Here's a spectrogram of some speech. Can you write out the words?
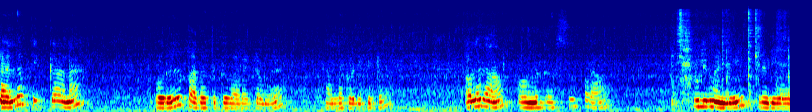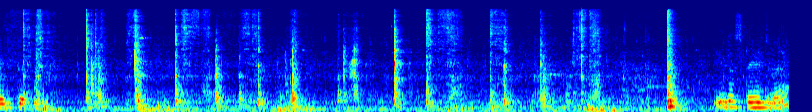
நல்லா திக்கான ஒரு பதத்துக்கு வரட்டுங்க. நல்லா கொதிக்கட்டும். அவ்வளோதான் அவங்களுக்கு சூப்பராக புளிமண்டி ரெடி ஆகிடுது இந்த ஸ்டேஜில்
